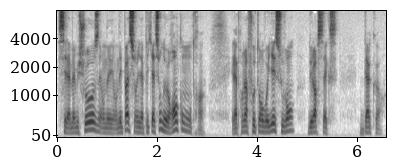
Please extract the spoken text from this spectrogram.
c'est la même chose, on n'est pas sur une application de rencontre. Et la première photo envoyée est souvent de leur sexe. D'accord.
